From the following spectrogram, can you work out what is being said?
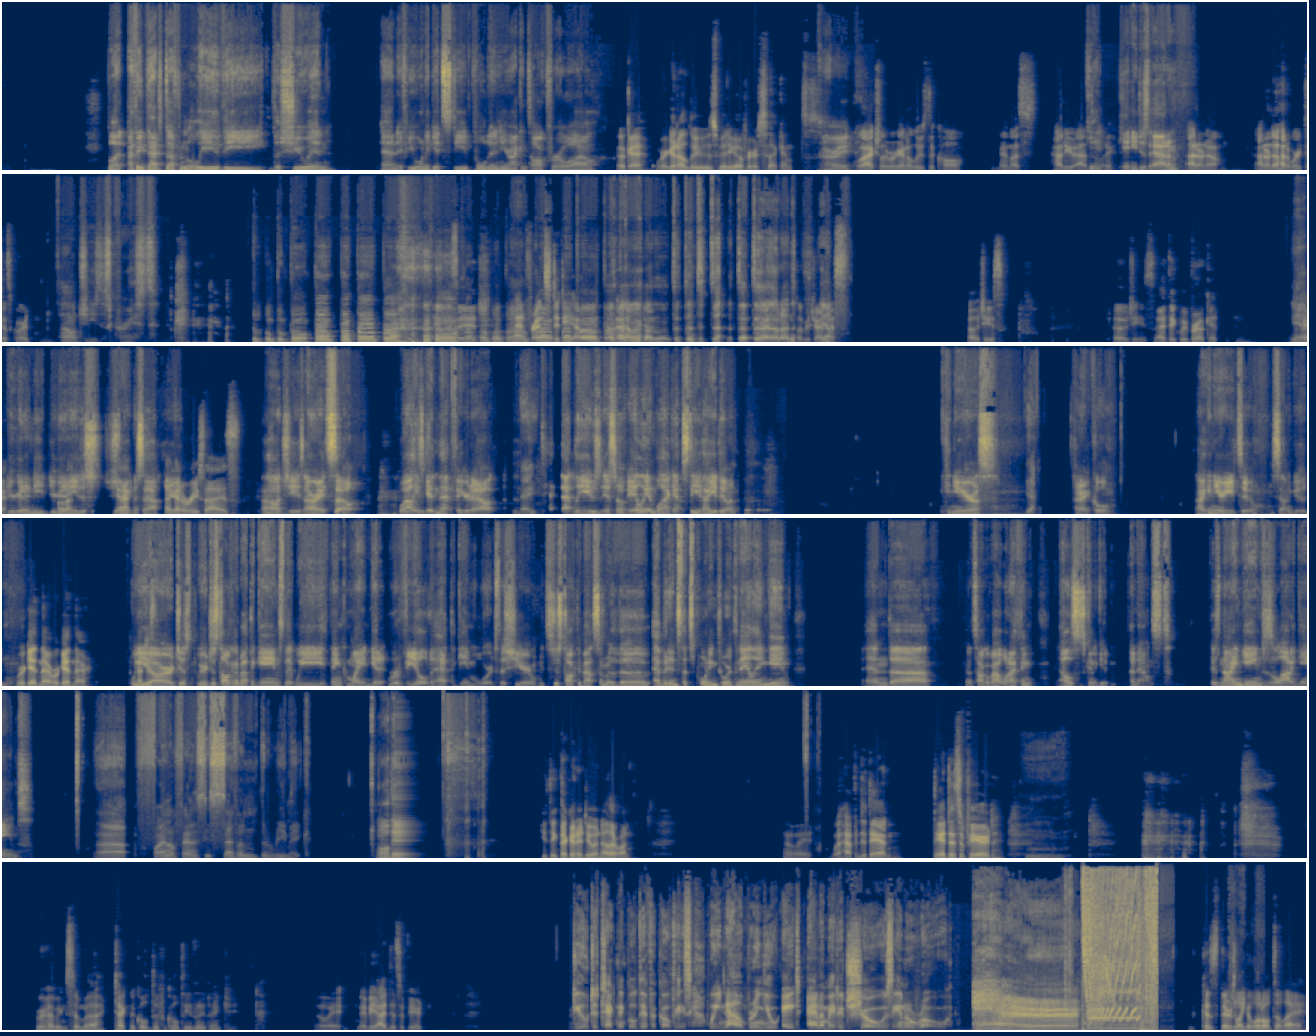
but I think that's definitely the the shoe in. And if you want to get Steve pulled in here, I can talk for a while. Okay, we're gonna lose video for a second. All right. Well, actually, we're gonna lose the call, unless. How do you add somebody? Can't, can't you just add him? I don't know. I don't know how to work Discord. Oh Jesus Christ! Add friends to DM. Is that how we do Alright, hold on, let me try Yep. this. Oh jeez. Oh geez, I think we broke it. Yeah, Okay. you're gonna need you're Hold gonna on. need to s- Yeah, straighten us out. I gotta resize. Oh, geez. All right. So while he's getting that figured out, Hey, that leaves. Eh, so if Alien Blackout, Steve, how you doing? Can you hear us? Yeah. All right. Cool. I can hear you too. You sound good. We're getting there. We're getting there. We just- are just we were just talking about the games that we think might get it revealed at the Game Awards this year. We just talked about some of the evidence that's pointing towards an Alien game, and uh, I'm gonna talk about what I think else is going to get announced. Because nine games is a lot of games. uh, Final Fantasy VII, the remake. Oh, they You think they're gonna do another one? Oh wait. What happened to Dan? Dan disappeared. Hmm. We're having some uh, technical difficulties, I think. Oh wait, maybe I disappeared. Due to technical difficulties, we now bring you eight animated shows in a row. Because there's like a little delay.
